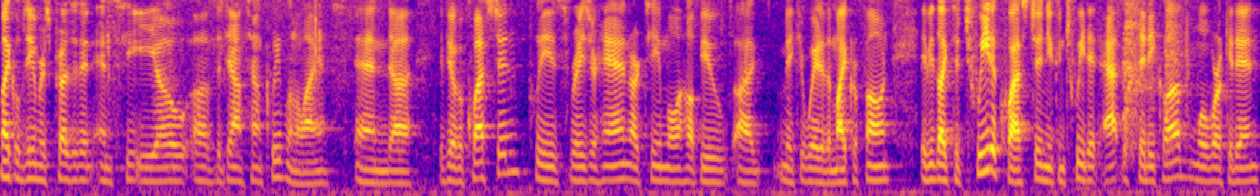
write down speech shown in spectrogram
Michael Deemer is president and CEO of the Downtown Cleveland Alliance. And uh, if you have a question, please raise your hand. Our team will help you uh, make your way to the microphone. If you'd like to tweet a question, you can tweet it at the City Club, and we'll work it in.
